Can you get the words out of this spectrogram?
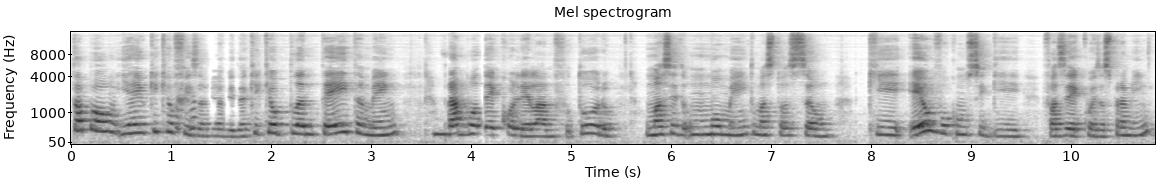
tá bom. E aí o que que eu fiz na minha vida? O que que eu plantei também para Uhum. poder colher lá no futuro uma, um momento, uma situação que eu vou conseguir fazer coisas para mim,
